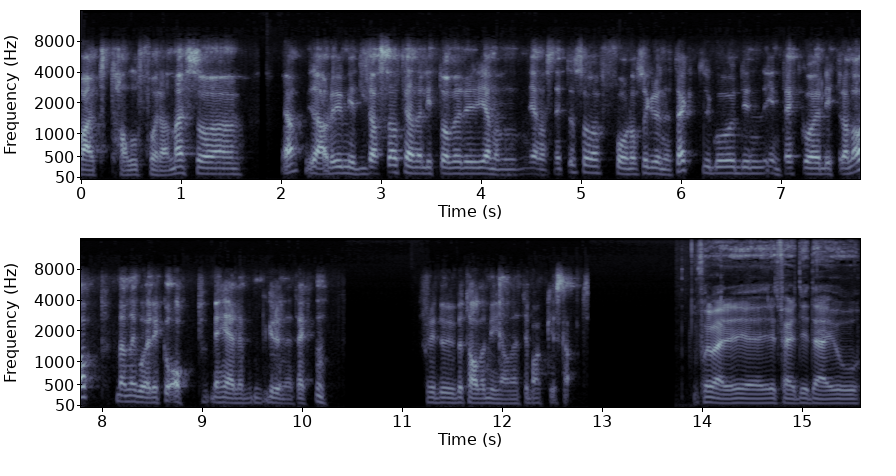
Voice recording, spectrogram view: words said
ha et tall foran meg, så ja, er du i middelklasse og tjener litt over gjennom, gjennomsnittet, så får du også grunninntekt. din inntekt går litt opp, men det går ikke opp med hele grunninntekten. Fordi du betaler mye av det tilbake i skatt for å være rettferdig, det er jo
